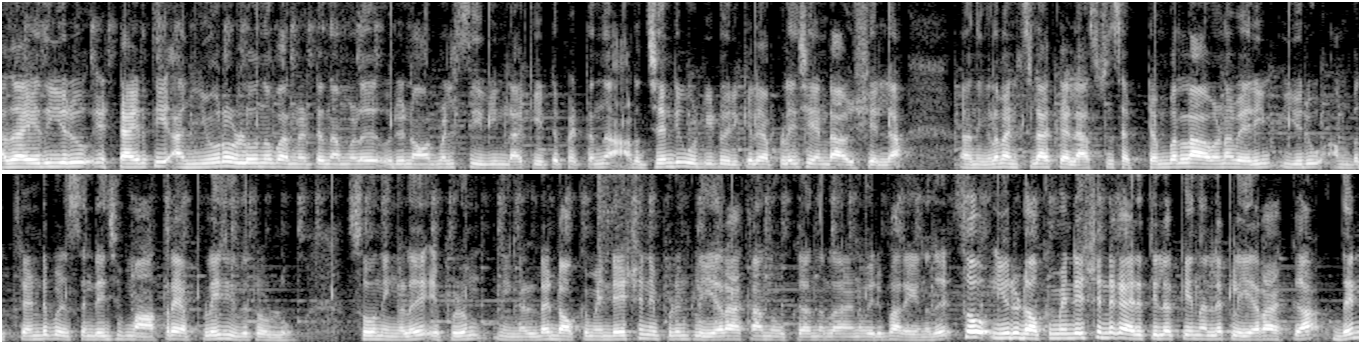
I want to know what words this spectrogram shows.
അതായത് ഈ ഒരു എട്ടായിരത്തി അഞ്ഞൂറ് ഉള്ളൂ എന്ന് പറഞ്ഞിട്ട് നമ്മൾ ഒരു നോർമൽ സി വി ഉണ്ടാക്കിയിട്ട് പെട്ടെന്ന് അർജന്റ് കൂട്ടിയിട്ട് ഒരിക്കലും അപ്ലൈ ചെയ്യേണ്ട ആവശ്യമില്ല. നിങ്ങൾ മനസ്സിലാക്കുക ലാസ്റ്റ് സെപ്റ്റംബറിലാവണ വരെയും ഈ ഒരു അമ്പത്തിരണ്ട് പെർസെന്റേജ് മാത്രമേ അപ്ലൈ ചെയ്തിട്ടുള്ളൂ. സോ നിങ്ങൾ എപ്പോഴും നിങ്ങളുടെ ഡോക്യുമെന്റേഷൻ എപ്പോഴും ക്ലിയർ ആക്കാൻ നോക്കുക എന്നുള്ളതാണ് ഇവർ പറയുന്നത്. സോ ഈ ഒരു ഡോക്യുമെന്റേഷന്റെ കാര്യത്തിലൊക്കെ നല്ല ക്ലിയർ ആക്കുക. ദെൻ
